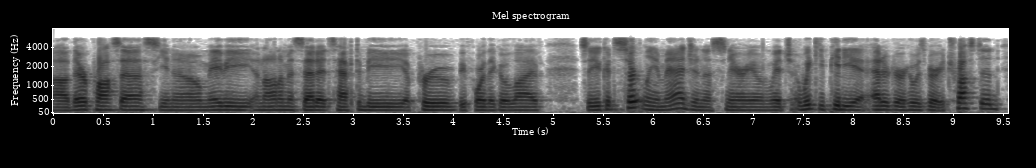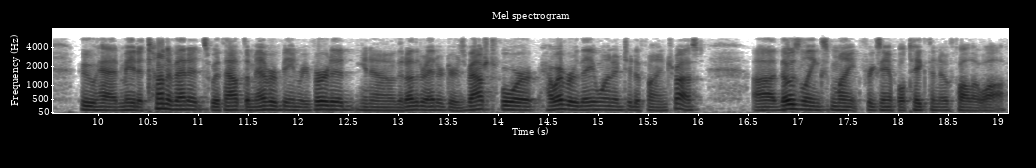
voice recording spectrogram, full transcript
uh, their process, you know, maybe anonymous edits have to be approved before they go live. So you could certainly imagine a scenario in which a Wikipedia editor who was very trusted, who had made a ton of edits without them ever being reverted, you know, that other editors vouched for, however they wanted to define trust, uh, those links might, for example, take the no-follow off.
